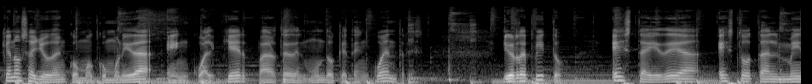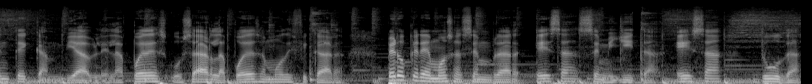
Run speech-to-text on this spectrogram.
que nos ayuden como comunidad en cualquier parte del mundo que te encuentres. Y repito, esta idea es totalmente cambiable, la puedes usar, la puedes modificar, pero queremos sembrar esa semillita, esa duda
